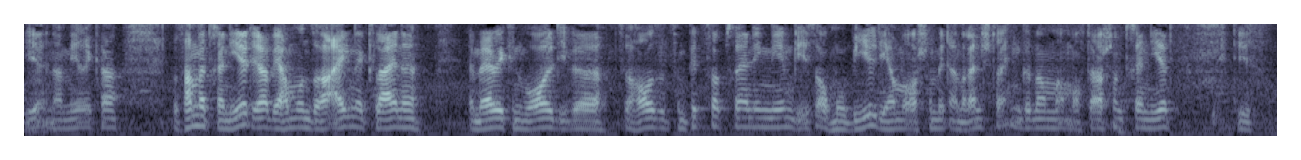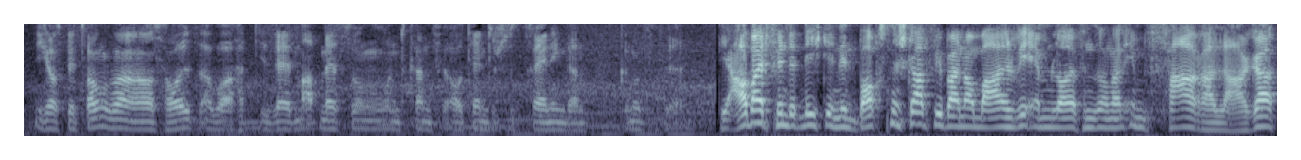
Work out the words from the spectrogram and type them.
hier in Amerika. Das haben wir trainiert, ja. Wir haben unsere eigene kleine American Wall, die wir zu Hause zum Pitstop-Training nehmen. Die ist auch mobil, die haben wir auch schon mit an Rennstrecken genommen, haben auch da schon trainiert. Die ist nicht aus Beton, sondern aus Holz, aber hat dieselben Abmessungen und kann für authentisches Training dann genutzt werden. Die Arbeit findet nicht in den Boxen statt wie bei normalen WM-Läufen, sondern im Fahrerlager.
